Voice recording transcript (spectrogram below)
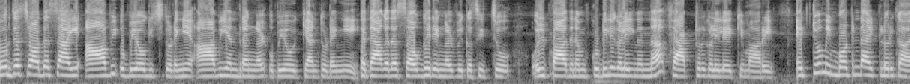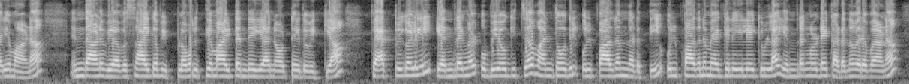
ഊർജ സ്രോതസ്സായി ആവി ഉപയോഗിച്ചു തുടങ്ങി ആവി യന്ത്രങ്ങൾ ഉപയോഗിക്കാൻ തുടങ്ങി. ഗതാഗത സൗകര്യങ്ങൾ വികസിച്ചു. ഉൽപാദനം കുടിലുകളിൽ നിന്ന് ഫാക്ടറികളിലേക്ക് മാറി. ഏറ്റവും ഇമ്പോർട്ടന്റ് ആയിട്ടുള്ള ഒരു കാര്യമാണ് എന്താണ് വ്യാവസായിക വിപ്ലവം കൃത്യമായിട്ട് എന്ത് ചെയ്യുക നോട്ട് ചെയ്ത് വെക്കുക. ഫാക്ടറികളിൽ യന്ത്രങ്ങൾ ഉപയോഗിച്ച് വൻതോതിൽ ഉൽപാദനം നടത്തി ഉൽപാദന മേഖലയിലേക്കുള്ള യന്ത്രങ്ങളുടെ കടന്നുവരവാണ്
